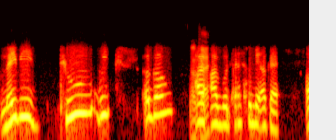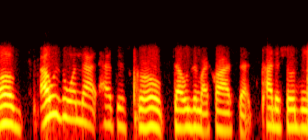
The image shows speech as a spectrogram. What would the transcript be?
maybe two weeks ago. Okay. I, I would estimate. Okay. Um, I was the one that had this girl that was in my class that kind of showed me,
